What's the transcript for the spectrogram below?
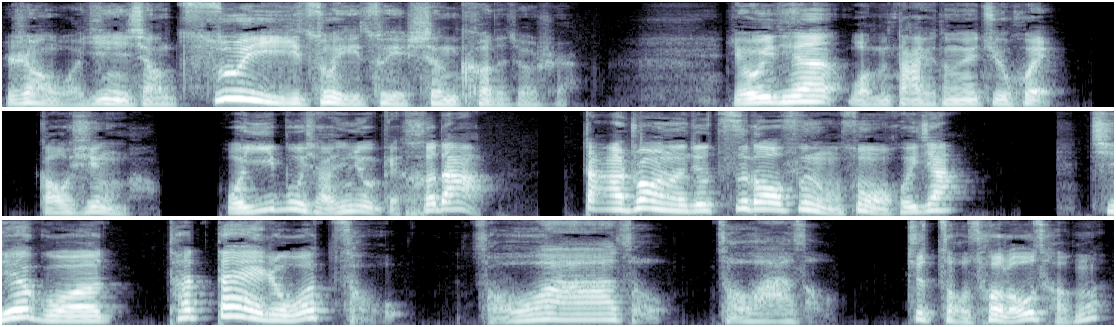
让我印象最最最深刻的就是，有一天我们大学同学聚会，高兴嘛，我一不小心就给喝大了。大壮呢就自告奋勇送我回家，结果他带着我走，走啊走，走啊走，就走错楼层了。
